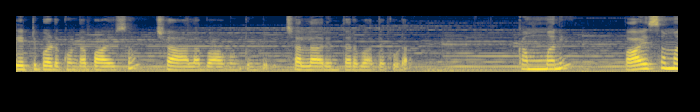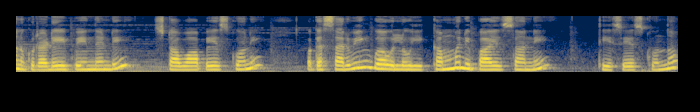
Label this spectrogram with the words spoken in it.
గట్టిపడకుండా పాయసం చాలా బాగుంటుంది. చల్లారిన తర్వాత కూడా. కమ్మని పాయసం మనకు రెడీ అయిపోయిందండి. స్టవ్ ఆఫ్ వేసుకొని ఒక సర్వింగ్ బౌల్లో ఈ కమ్మని పాయసాన్ని తీసేసుకుందాం.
